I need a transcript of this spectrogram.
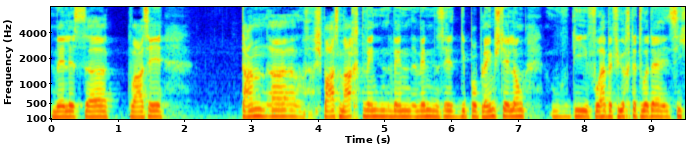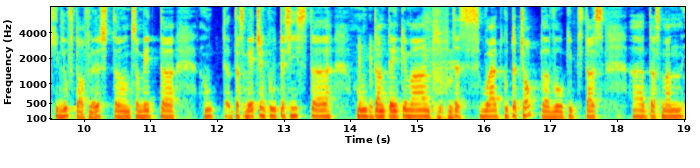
weil es quasi dann äh, Spaß macht, wenn, wenn, wenn die Problemstellung, die vorher befürchtet wurde, sich in Luft auflöst und somit äh, und das Match ein gutes ist. Äh, und dann denke man, pff, das war ein guter Job. Wo gibt es das, äh, dass man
